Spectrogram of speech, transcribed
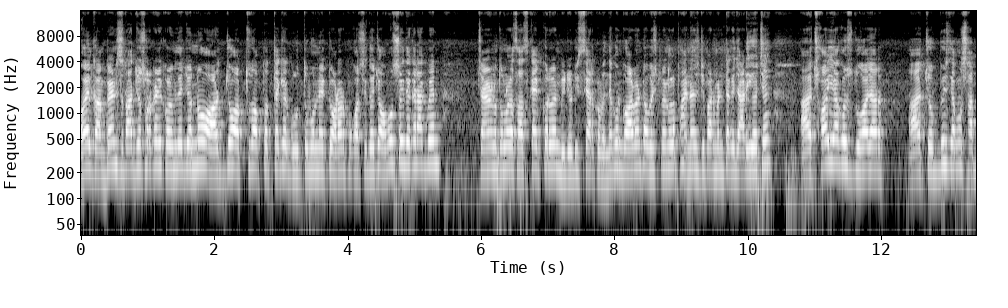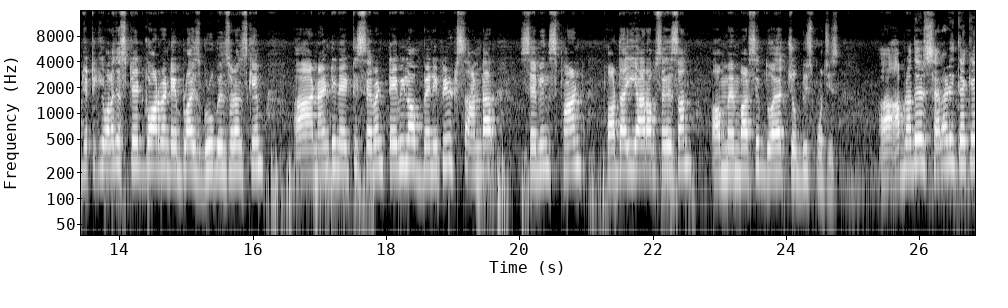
ওয়েলকাম ফ্রেন্ডস, রাজ্য সরকারি কর্মীদের জন্য রাজ্য অর্থ দপ্তর থেকে গুরুত্বপূর্ণ একটি অর্ডার প্রকাশিত হয়েছে অবশ্যই দেখে রাখবেন। চ্যানেল নতুন হলে সাবস্ক্রাইব করবেন, ভিডিওটি শেয়ার করবেন। দেখুন government of West Bengal finance department থেকে জারি হয়েছে ছয়ই আগস্ট দু হাজার চব্বিশ। দেখুন সাবজেক্টে কী বলা আছে state government employees group insurance scheme nineteen eighty seven table of benefits under savings fund for the year of session of membership দু হাজার চব্বিশ পঁচিশ। আপনাদের স্যালারি থেকে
